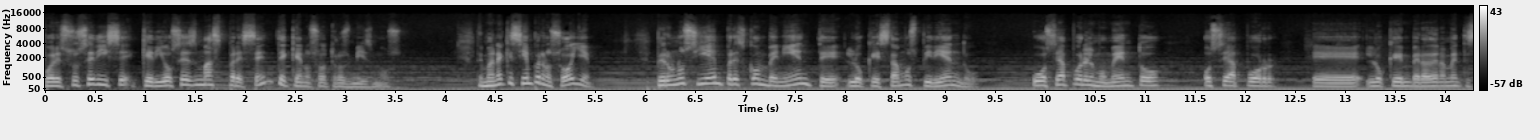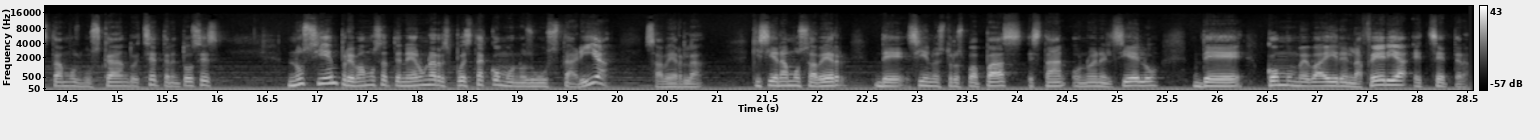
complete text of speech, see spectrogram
Por eso se dice que Dios es más presente que nosotros mismos. De manera que siempre nos oye, pero no siempre es conveniente lo que estamos pidiendo, o sea por el momento, o sea por eh, lo que verdaderamente estamos buscando, etc. Entonces, no siempre vamos a tener una respuesta como nos gustaría saberla. Quisiéramos saber de si nuestros papás están o no en el cielo, de cómo me va a ir en la feria, etc.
